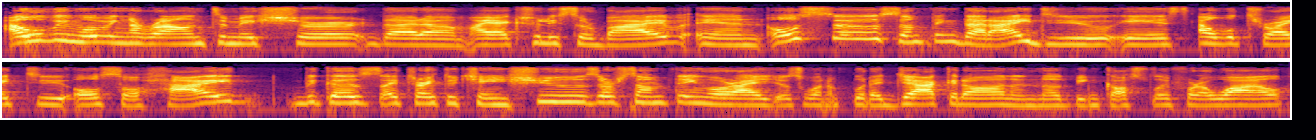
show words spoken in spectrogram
I will be moving around to make sure that um, I actually survive. And also, something that I do is I will try to also hide because I try to change shoes or something, or I just want to put a jacket on and not be in cosplay for a while.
